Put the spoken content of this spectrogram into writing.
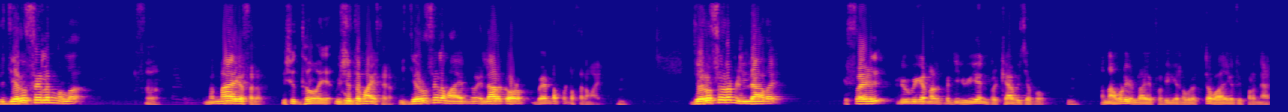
ഇത് ജെറുസലം എന്നുള്ള നിർണായക സ്ഥലം. വിശുദ്ധമായ വിശുദ്ധമായ സ്ഥലം. ഈ ജെറുസലം ആയിരുന്നു എല്ലാവർക്കും അവിടെ വേണ്ടപ്പെട്ട സ്ഥലമായിരുന്നു. ജെറുസലം ഇല്ലാതെ ഇസ്രായേൽ രൂപീകരണത്തെപ്പറ്റി യു എൻ പ്രഖ്യാപിച്ചപ്പോൾ അന്ന് അവിടെ ഉണ്ടായ പ്രതികരണം ഒരൊറ്റ വാചകത്തിൽ പറഞ്ഞാൽ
